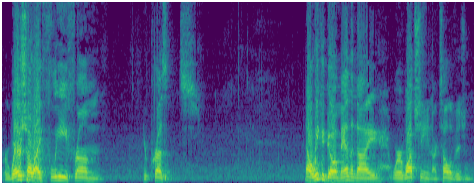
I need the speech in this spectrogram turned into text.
Or where shall I flee from your presence? Now, a week ago, Amanda and I were watching our television,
